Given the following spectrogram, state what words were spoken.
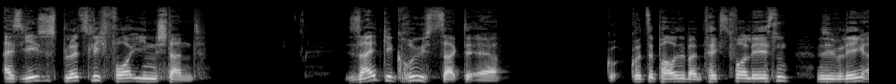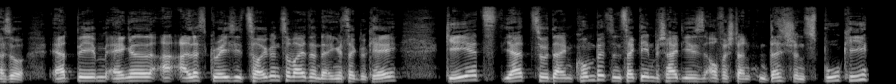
als Jesus plötzlich vor ihnen stand. Seid gegrüßt, sagte er. Kurze Pause beim Text vorlesen. Muss ich überlegen, also Erdbeben, Engel, alles crazy Zeug und so weiter. Und der Engel sagt, okay, geh jetzt ja zu deinen Kumpels und sag denen Bescheid, Jesus ist auferstanden. Das ist schon spooky.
